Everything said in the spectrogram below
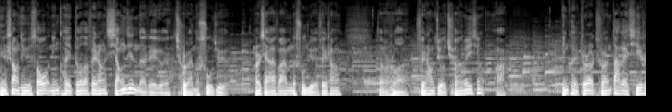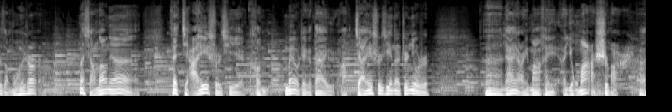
您上去一搜，您可以得到非常详尽的这个球员的数据，而且 FM 的数据也非常怎么说呢？非常具有权威性啊。您可以知道球员大概其是怎么回事儿。那想当年，在甲 A 时期可没有这个待遇啊。甲 A 时期那真就是，嗯，俩眼一抹黑，有嘛是嘛啊。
